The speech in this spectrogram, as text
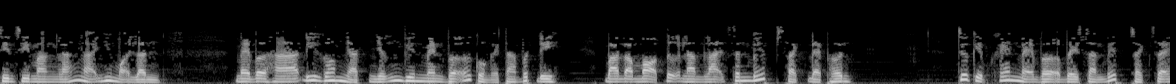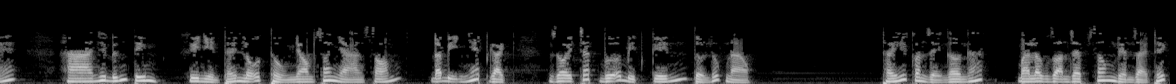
xin xi măng láng lại như mọi lần, mẹ vợ Hà đi gom nhặt những viên men vỡ của người ta vứt đi. Bà đọ mọ tự làm lại sân bếp sạch đẹp hơn. Chưa kịp khen mẹ vợ về sàn bếp sạch sẽ, Hà như đứng tim khi nhìn thấy lỗ thủng nhòm xóa nhà hàng xóm đã bị nhét gạch rồi chất vữa bịt kín từ lúc nào. Thấy con rể ngơ ngác, bà Lộc dọn dẹp xong liền giải thích.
